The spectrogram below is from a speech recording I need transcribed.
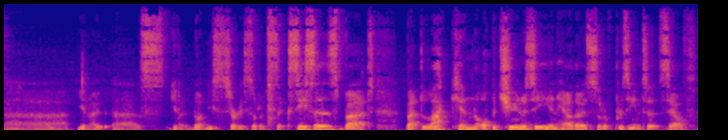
uh, you know uh, you know not necessarily sort of successes but but luck and opportunity and how those sort of present itself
